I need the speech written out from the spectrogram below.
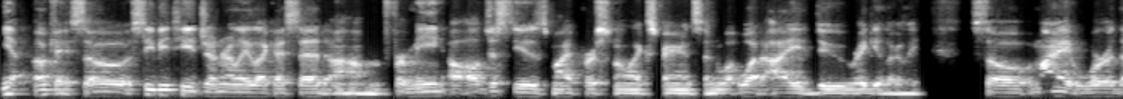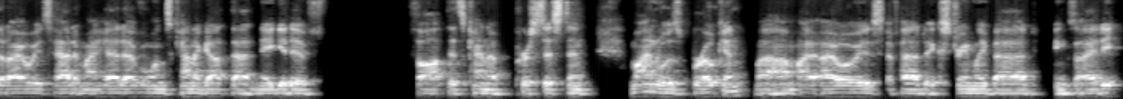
Yeah. Okay. So CBT generally, like I said, um, for me, I'll just use my personal experience and what, what I do regularly. So my word that I always had in my head, everyone's kind of got that negative thought that's kind of persistent. Mine was broken. Um, I, I, always have had extremely bad anxiety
